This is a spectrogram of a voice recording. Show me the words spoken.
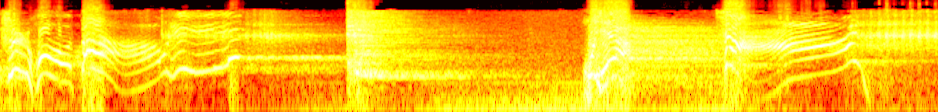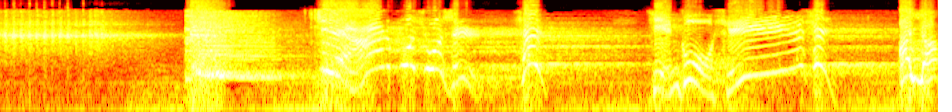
是何道理？胡强，在见过学士，是见过学士。哎呀，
